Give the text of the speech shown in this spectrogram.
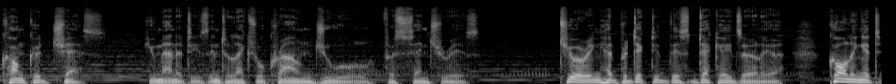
conquered chess, humanity's intellectual crown jewel for centuries. Turing had predicted this decades earlier, calling it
